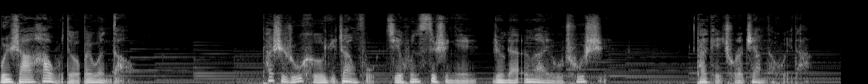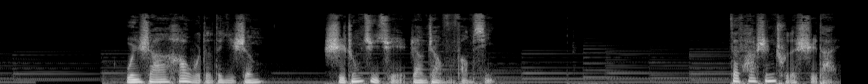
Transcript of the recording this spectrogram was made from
温莎哈伍德被问到，她是如何与丈夫结婚四十年仍然恩爱如初时，她给出了这样的回答：温莎哈伍德的一生，始终拒绝让丈夫放心。在她身处的时代，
